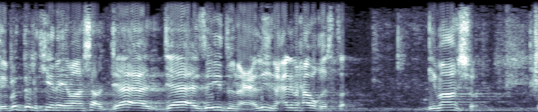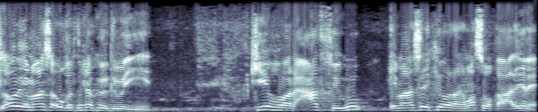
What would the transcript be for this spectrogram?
te bedelkiina imaansha jaaa zaydun caliyun cali maxaa u qirta imaansho labada imaansha u qirta maxay kala duwan yihiin kii hore cadfigu imaanshadii kii hore kama soo qaadine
